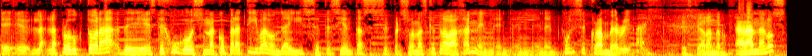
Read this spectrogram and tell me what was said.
Eh, eh, la, la productora de este jugo es una cooperativa donde hay 700 personas que trabajan en, en, en- en el, ¿cómo se dice? Cranberry. Ay, Este arándano. arándanos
